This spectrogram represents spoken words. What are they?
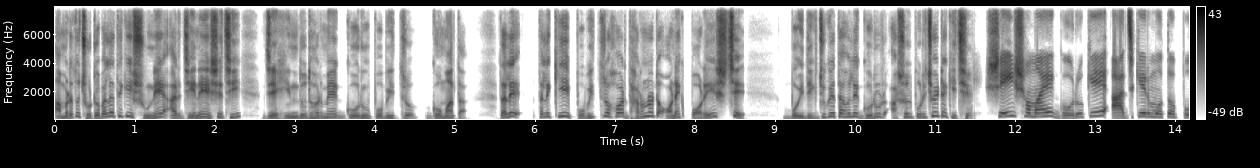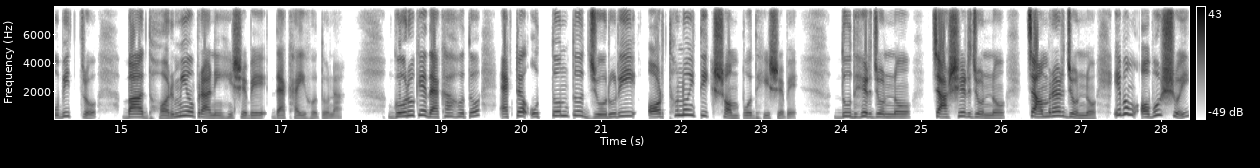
আমরা তো ছোটবেলা থেকেই শুনে আর জেনে এসেছি যে হিন্দু ধর্মে গরু পবিত্র, গোমাতা। তাহলে তাহলে কি এই পবিত্র হওয়ার ধারণাটা অনেক পরে এসছে? বৈদিক যুগে তাহলে গরুর আসল পরিচয়টা কি ছিল? সেই সময়ে গরুকে আজকের মতো পবিত্র বা ধর্মীয় প্রাণী হিসেবে দেখাই হতো না। গরুকে দেখা হতো একটা অত্যন্ত জরুরি অর্থনৈতিক সম্পদ হিসেবে। দুধের জন্য, চাষের জন্য, চামড়ার জন্য এবং অবশ্যই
